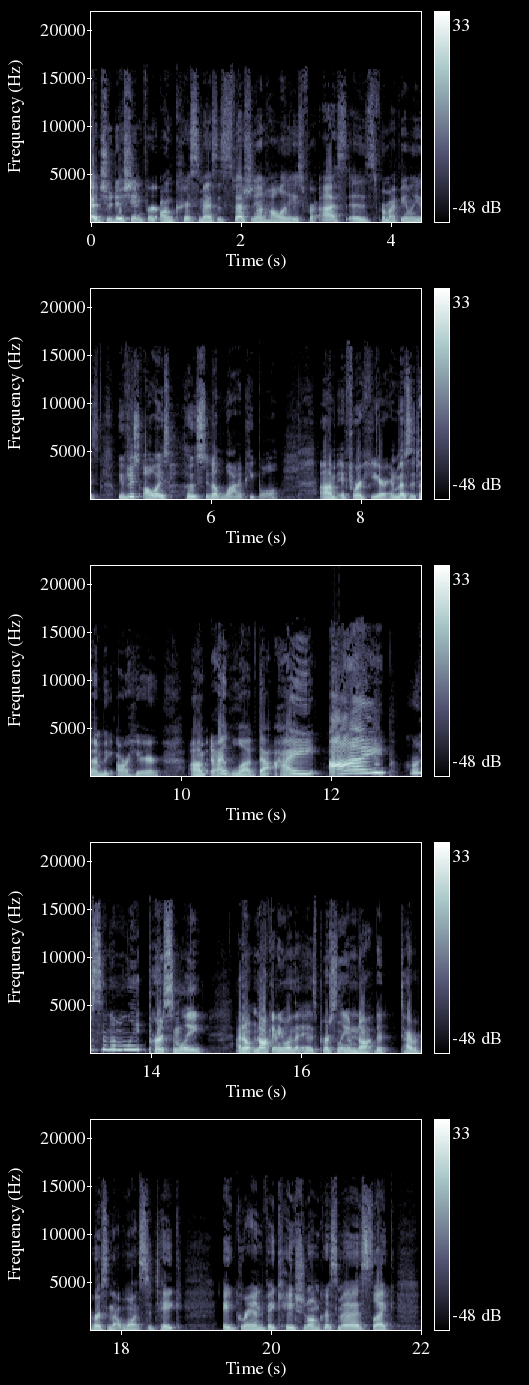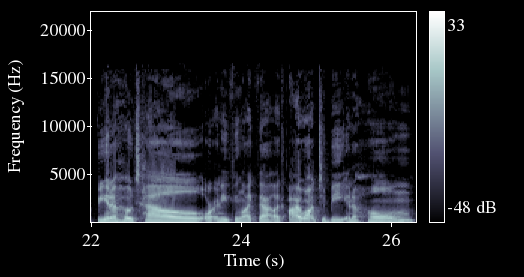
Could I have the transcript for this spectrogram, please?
a tradition for on Christmas, especially on holidays for us, is for my family is we've just always hosted a lot of people. Um, if we're here, and most of the time we are here, um, and I love that. I I personally personally I don't knock anyone that is. Personally, I'm not the type of person that wants to take a grand vacation on Christmas, like be in a hotel or anything like that. Like I want to be in a home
